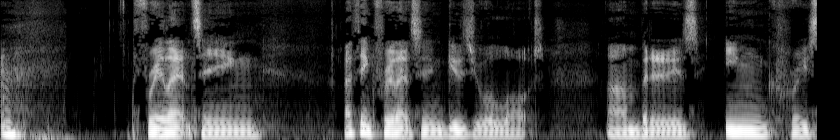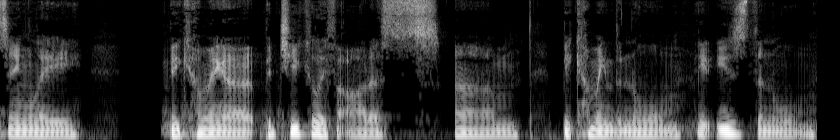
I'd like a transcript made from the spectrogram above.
freelancing. I think freelancing gives you a lot, um, but it is increasingly becoming a, particularly for artists, um, becoming the norm. It is the norm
